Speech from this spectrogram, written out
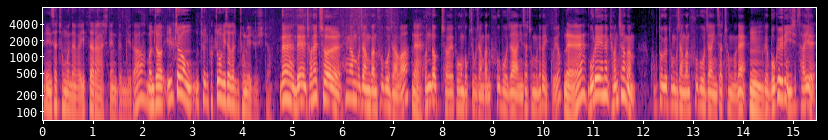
인사청문회가 잇따라 진행됩니다. 먼저 일정 저기 박정호 기자가 좀 정리해 주시죠. 네, 내일 전해철 행안부 장관 후보자와 네. 권덕철 보건복지부 장관 후보자 인사청문회가 있고요. 네. 모레에는 변창흠 국토교통부 장관 후보자 인사청문회 음. 그리고 목요일은 24일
